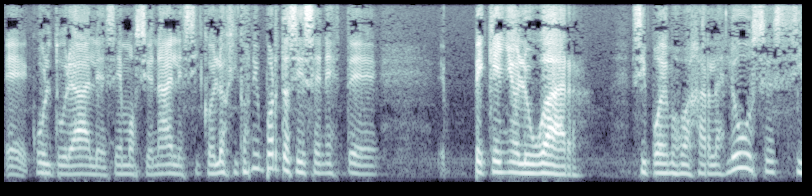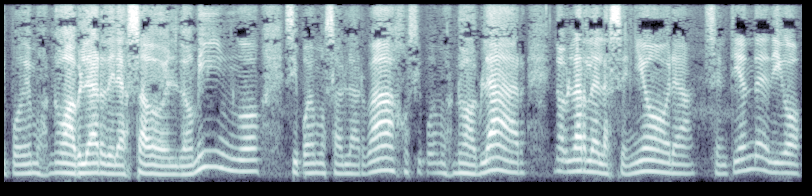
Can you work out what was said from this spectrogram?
eh, culturales, emocionales, psicológicos. No importa si es en este eh, pequeño lugar si podemos bajar las luces, si podemos no hablar del asado del domingo, si podemos hablar bajo, si podemos no hablar, no hablarle a la señora, ¿se entiende? Digo,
